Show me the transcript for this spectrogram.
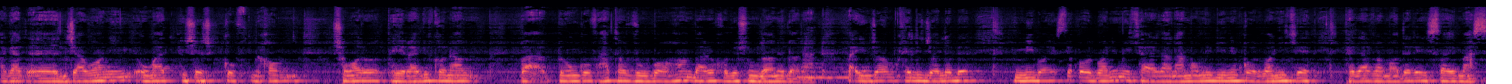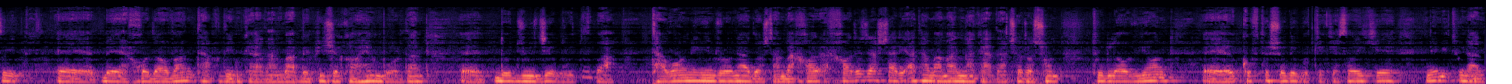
اگر جوانی اومد پیشش گفت می‌خوام شما رو پیروی کنم و به اون گفت حتی روباهان برای خودشون لانه دارن. و اینجا هم خیلی جالبه میبایستی قربانی می‌کردن اما می‌بینیم قربانی که پدر و مادر عیسی مسیح به خداوند تقدیم کردن و به پیش کاهن بردن دو جوجه بود و توان این رو نداشتن و خارج از شریعت هم عمل نکردن. چرا؟ چون تو لاویان گفته شده بود که کسایی که نمی‌تونن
